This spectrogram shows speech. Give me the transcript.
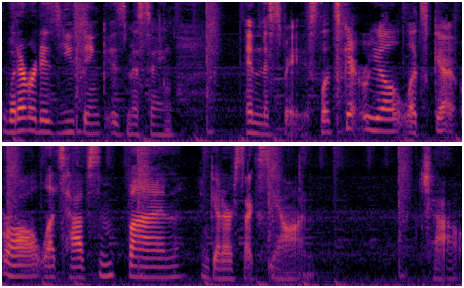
whatever it is you think is missing in this space. Let's get real, let's get raw, let's have some fun and get our sexy on. Ciao.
